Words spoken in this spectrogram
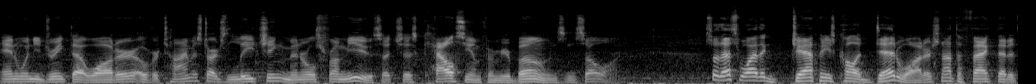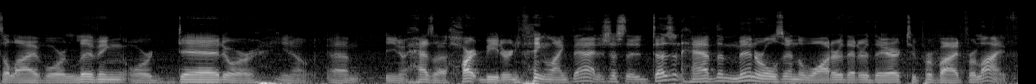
And when you drink that water, over time it starts leaching minerals from you, such as calcium from your bones and so on. So that's why the Japanese call it dead water. It's not the fact that it's alive or living or dead or, you know, um, you know, has a heartbeat or anything like that. It's just that it doesn't have the minerals in the water that are there to provide for life.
